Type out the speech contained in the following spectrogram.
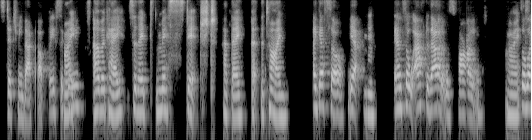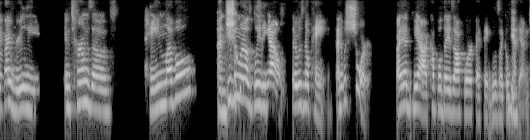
stitch me back up, basically. Right. Oh, okay. So they'd misstitched, had they, at the time? I guess so. Yeah. Mhm. And so after that, it was fine. Right. So like I really, in terms of pain level, and even sure- when I was bleeding out, there was no pain, and it was short. I had yeah a couple days off work. I think it was like a Yeah. weekend.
